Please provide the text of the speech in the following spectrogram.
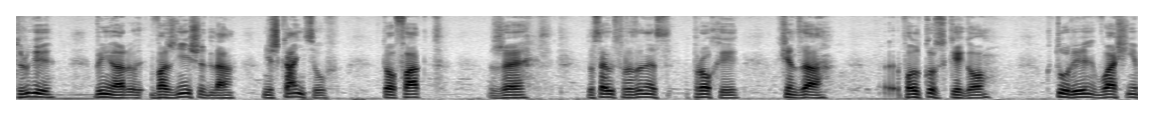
drugi wymiar, ważniejszy dla mieszkańców, to fakt, że zostały sprawdzone prochy księdza Polkowskiego, który właśnie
